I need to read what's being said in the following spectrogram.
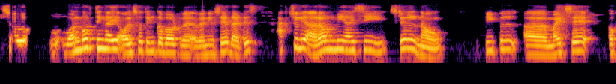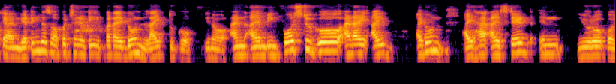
so one more thing i also think about when you say that is actually around me i see still now people uh, might say okay i'm getting this opportunity but i don't like to go you know and i am being forced to go and i i i don't i i stayed in europe or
